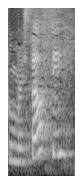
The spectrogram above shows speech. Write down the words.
Boomer selfie.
